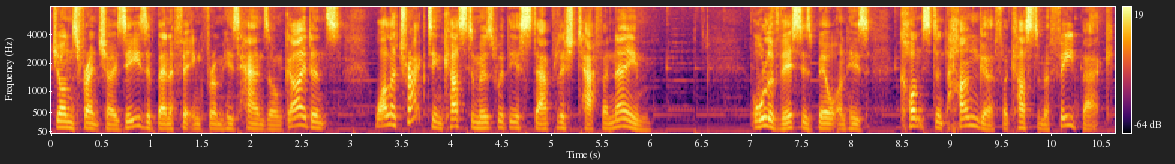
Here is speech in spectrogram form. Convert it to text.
Jon's franchisees are benefiting from his hands on guidance, while attracting customers with the established Taffer name. All of this is built on his constant hunger for customer feedback.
